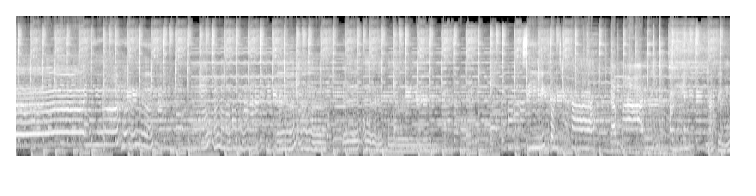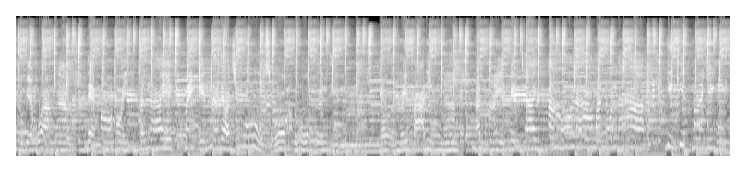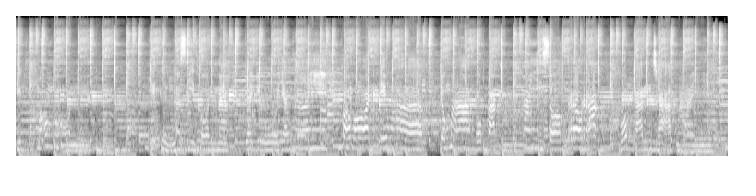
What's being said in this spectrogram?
ึงเวียงวางงามแต่ป้อยอะไร ไม่กินยอดชู้โสมตัวพื้นดินเราเอยฟ้าดินงามท่านไม่เป็นใจยอโมลามโนลา ยิ่งคิดนะยิ่งติตมองมนคิดถึงสีทนนะจะอยู่ยังไงขอวอนเดว่า จงมาปกปักให้สองเรารัก พบกันชาติใหม่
